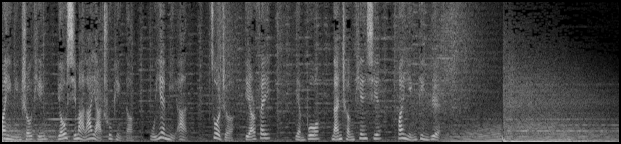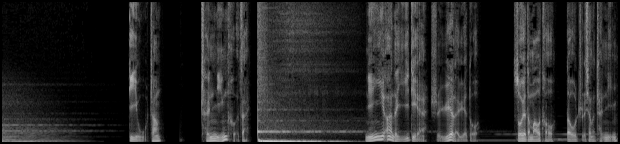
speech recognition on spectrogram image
欢迎您收听由喜马拉雅出品的《午夜谜案》，作者蝶儿飞，演播南城天蝎。欢迎订阅第五章：陈宁何在？宁一案的疑点是越来越多，所有的矛头都指向了陈宁，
